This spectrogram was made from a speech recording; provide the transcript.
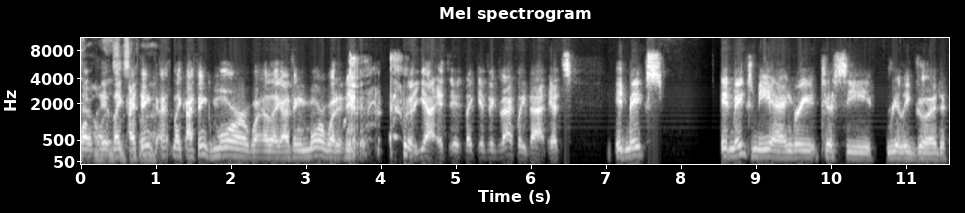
well it- like i think that. like i think more what like i think more what it is yeah it, it like it's exactly that it's it makes it makes me angry to see really good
